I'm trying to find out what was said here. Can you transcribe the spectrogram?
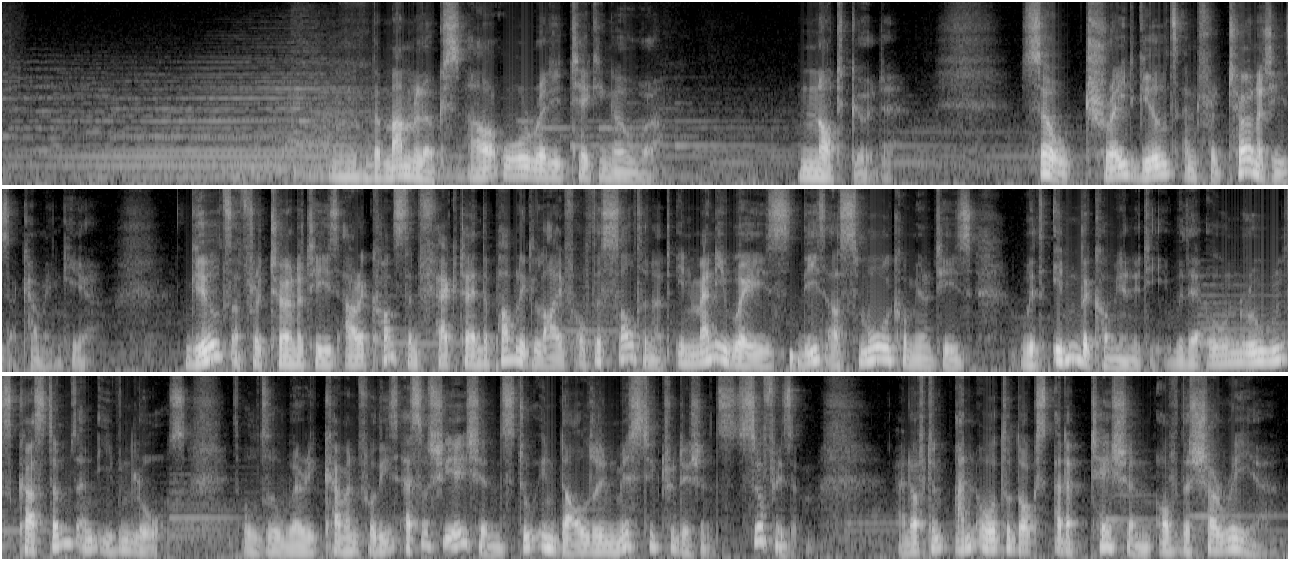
Mm, the Mamluks are already taking over. Not good. So, trade guilds and fraternities are coming here. Guilds or fraternities are a constant factor in the public life of the Sultanate. In many ways, these are small communities within the community, with their own rules, customs, and even laws. It's also very common for these associations to indulge in mystic traditions, Sufism, and often unorthodox adaptation of the Sharia.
